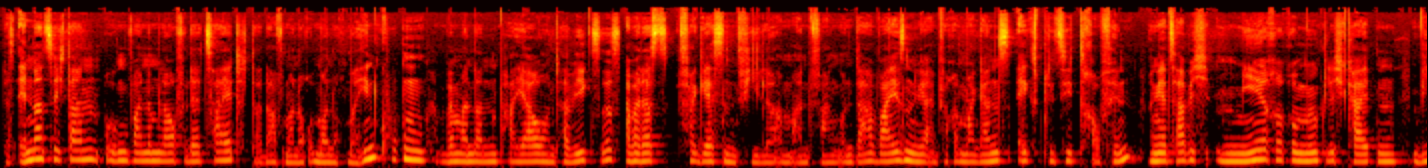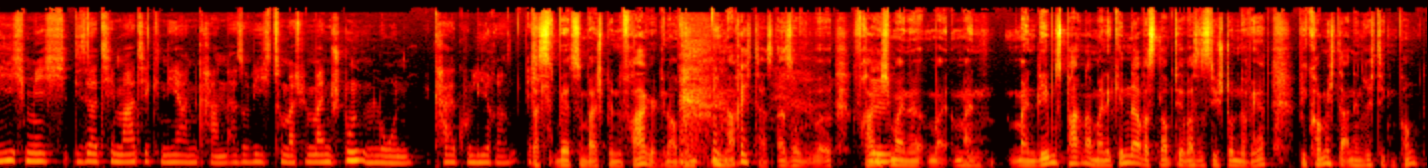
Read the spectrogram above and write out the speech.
Das ändert sich dann irgendwann im Laufe der Zeit. Da darf man auch immer noch mal hingucken, wenn man dann ein paar Jahre unterwegs ist. Aber das vergessen viele am Anfang und da weisen wir einfach immer ganz explizit darauf hin. Und jetzt habe ich mehrere Möglichkeiten, wie ich mich dieser Thematik nähern kann. Also wie ich zum Beispiel meinen Stundenlohn kalkuliere. Ich das wäre zum Beispiel eine Frage, genau. Wie, wie mache ich das? Also äh, frage ich hm. meine, mein, mein, meinen Lebenspartner, meine Kinder, was glaubt ihr, was ist die Stunde wert? Wie komme ich da an den richtigen Punkt?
